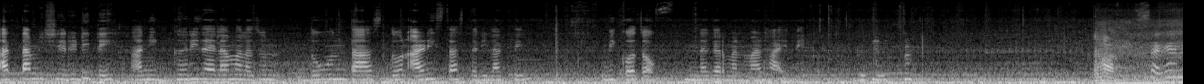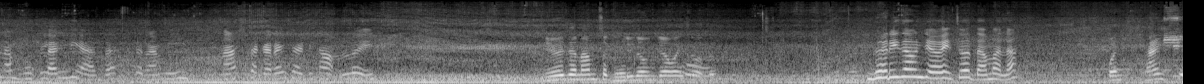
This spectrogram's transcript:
आत्ता मी शिर्डीत आहे आणि घरी जायला मला अजून दोन तास दोन अडीच तास तरी लागतील. Because of Nagar Manmad highway हा. सगळ्यांना भूक लागली आता तर आम्ही नाश्ता करायसाठी थांबलोय. नियोजन आमचं घरी जाऊन जेवायचं होतं. घरी जाऊन जेवायचं होतं आम्हाला. पण thanks to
